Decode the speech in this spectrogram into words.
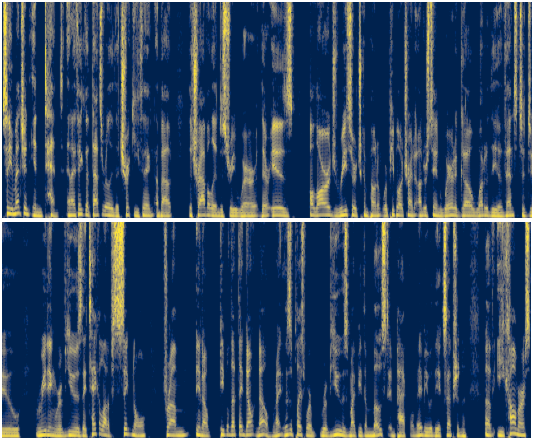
So you mentioned intent. And I think that that's really the tricky thing about the travel industry, where there is a large research component where people are trying to understand where to go, what are the events to do, reading reviews. They take a lot of signal from you know people that they don't know right? This is a place where reviews might be the most impactful maybe with the exception of e-commerce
